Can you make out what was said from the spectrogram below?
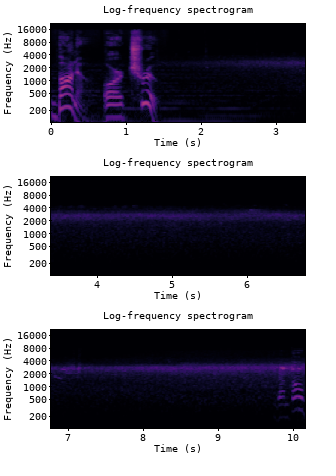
Bono or True. Gantung.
